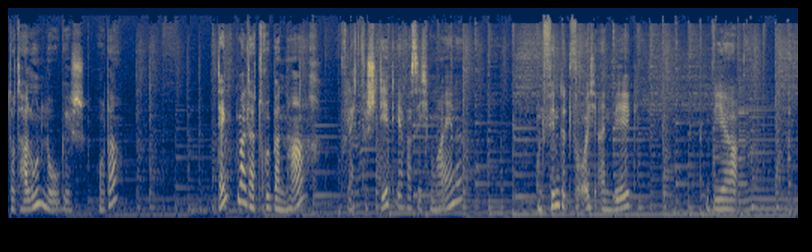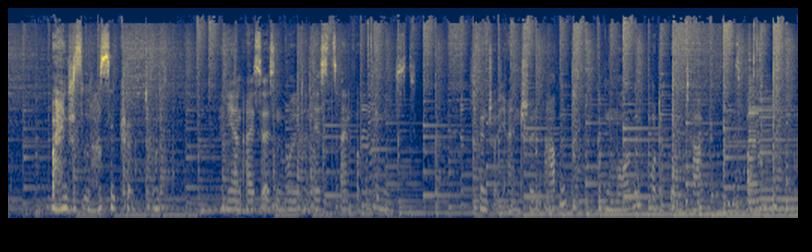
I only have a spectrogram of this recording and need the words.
total unlogisch, oder? Denkt mal darüber nach, Vielleicht versteht ihr, was ich meine und findet für euch einen Weg, wie ihr beides lassen könnt. Und wenn ihr ein Eis essen wollt, dann esst es einfach und genießt. Ich wünsche euch einen schönen Abend, guten Morgen oder guten Tag. Bis bald.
